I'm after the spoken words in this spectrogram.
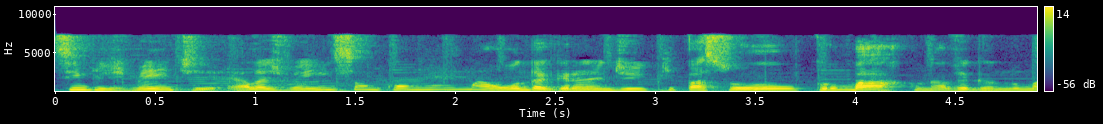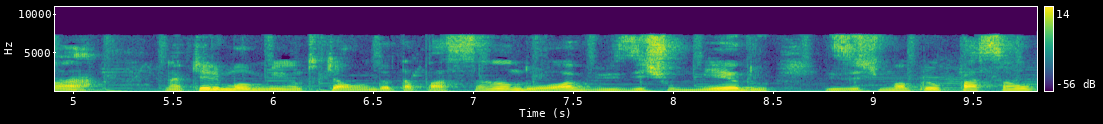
simplesmente elas vêm e são como uma onda grande que passou por um barco navegando no mar. Naquele momento que a onda está passando, óbvio, existe um medo, existe uma preocupação,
